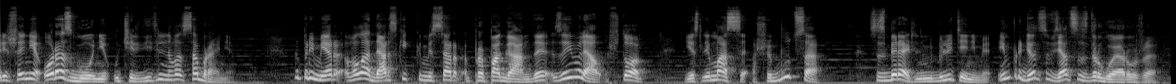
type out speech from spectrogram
решение о разгоне учредительного собрания. Например, Володарский комиссар пропаганды заявлял, что если массы ошибутся с избирательными бюллетенями, им придется взяться с другое оружие –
